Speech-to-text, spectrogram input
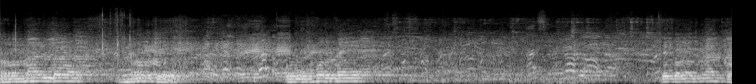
Ronaldo Roque. Uniforme de color blanco.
